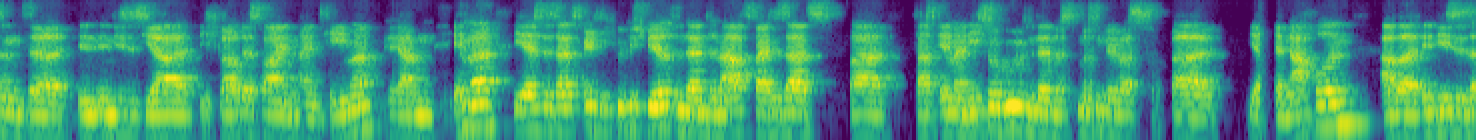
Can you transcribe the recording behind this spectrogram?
und äh, in, in dieses Jahr, ich glaube, das war ein, ein Thema. Wir haben immer die erste Satz richtig gut gespielt und dann danach, zweite Satz war fast immer nicht so gut und dann müssen wir was äh, ja, nachholen. Aber in dieses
